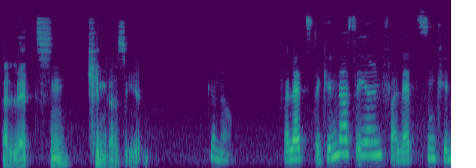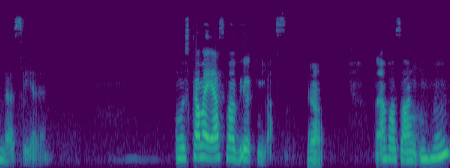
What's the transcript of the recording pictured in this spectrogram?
verletzen Kinderseelen. Genau. Verletzte Kinderseelen verletzen Kinderseelen. Und das kann man erstmal wirken lassen. Ja. Und einfach sagen, mhm.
